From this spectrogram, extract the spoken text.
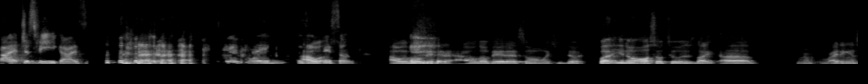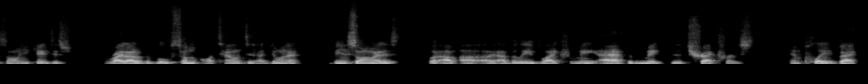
It just for you guys. campaign. I would, song. I would love to hear that. I would love to hear that song once you do it. But you know, also too is like uh, writing a song. You can't just write out of the blue. Some are talented at doing that, being songwriters. But I, I, I believe, like for me, I have to make the track first and play it back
